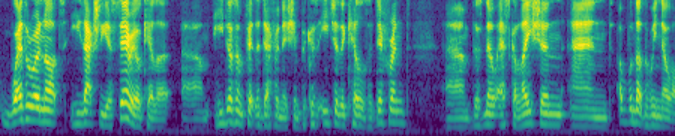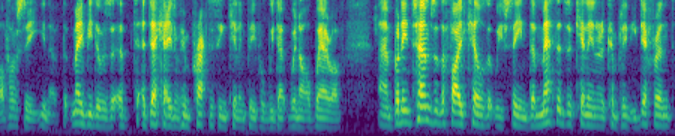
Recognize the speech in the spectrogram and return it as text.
whether or not he's actually a serial killer, um, he doesn't fit the definition because each of the kills are different. Um, there's no escalation, and uh, well, not that we know of. Obviously, you know that maybe there was a, a, decade of him practicing killing people we don't we're not aware of. Um, but in terms of the five kills that we've seen, the methods of killing are completely different.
